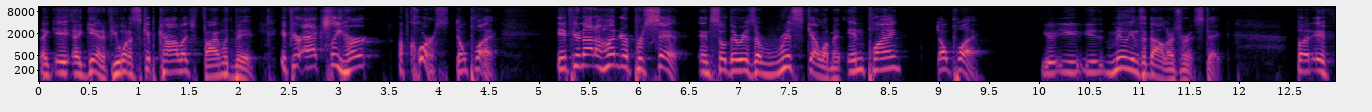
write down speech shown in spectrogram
Like, again, if you want to skip college, fine with me. If you're actually hurt, of course, don't play. If you're not 100%, and so there is a risk element in playing, don't play. You, you, you millions of dollars are at stake. But if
